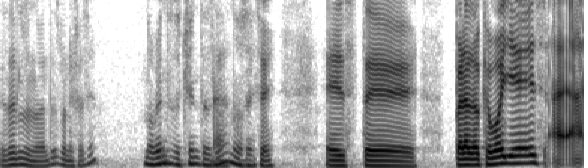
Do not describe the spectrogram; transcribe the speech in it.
¿Es de los 90 Bonifacio? 90s, 80s, ¿no? Ah, no sé. Sí. Este. Pero lo que voy es. ah,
